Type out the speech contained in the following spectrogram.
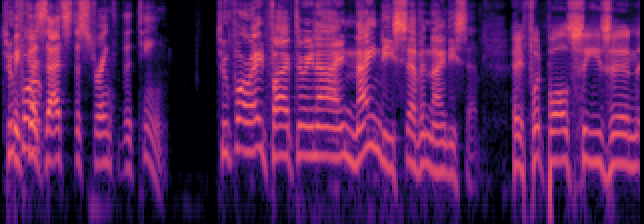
Two because four- that's the strength of the team. 248 539 9797. Hey, football season,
